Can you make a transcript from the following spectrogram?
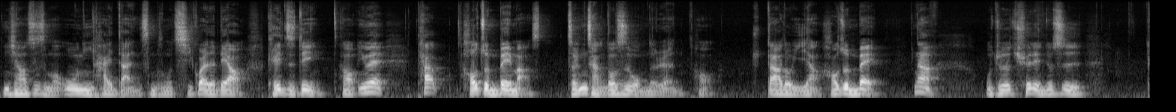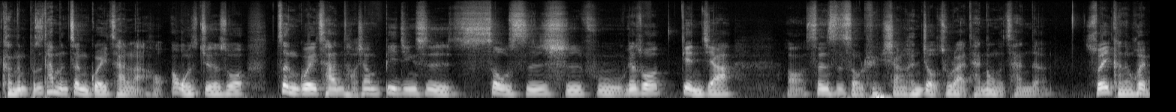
你想要吃什么乌泥海胆，什么什么奇怪的料，可以指定。好，因为它好准备嘛，整场都是我们的人，好。大家都一样，好准备。那我觉得缺点就是，可能不是他们正规餐啦。吼，啊，我是觉得说正规餐好像毕竟是寿司师傅，应该说店家哦，深思熟虑想很久出来才弄的餐的，所以可能会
